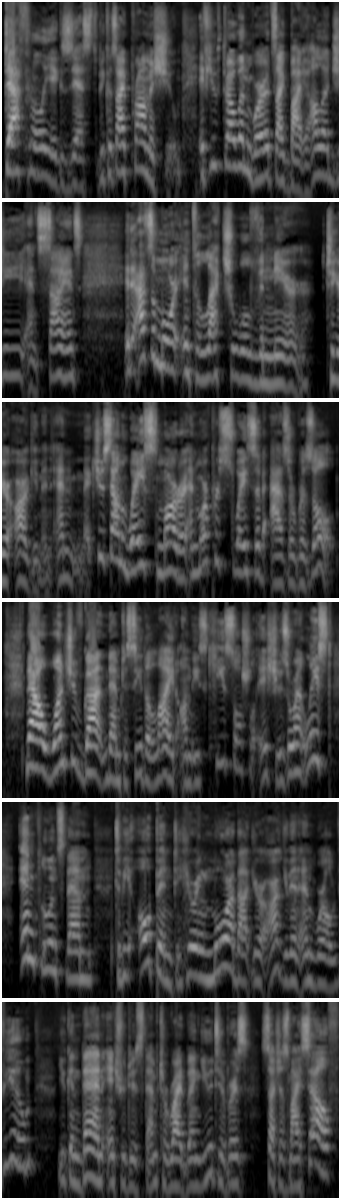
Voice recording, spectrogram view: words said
definitely exists because I promise you, if you throw in words like biology and science, it adds a more intellectual veneer to your argument and makes you sound way smarter and more persuasive as a result. Now, once you've gotten them to see the light on these key social issues, or at least influence them to be open to hearing more about your argument and worldview, you can then introduce them to right wing YouTubers such as myself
